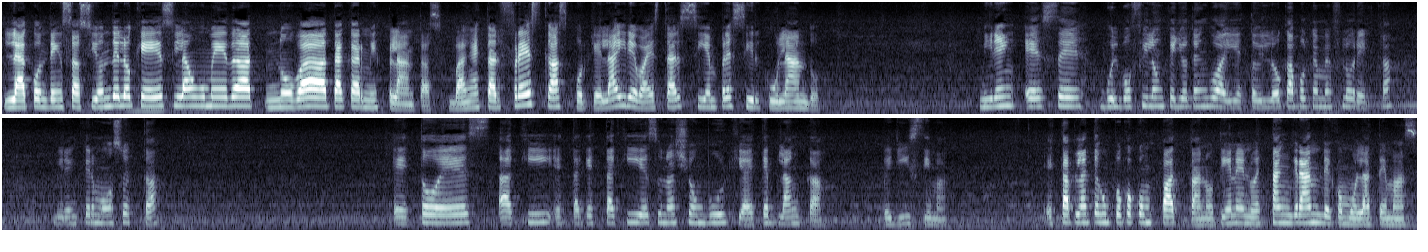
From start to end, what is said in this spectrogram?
la condensación de lo que es la humedad no va a atacar mis plantas. Van a estar frescas porque el aire va a estar siempre circulando. Miren ese bulbofilón que yo tengo ahí. Estoy loca porque me florezca. Miren qué hermoso está. Esto es aquí, esta que está aquí es una Schomburgia. Esta es blanca, bellísima. Esta planta es un poco compacta, no tiene, no es tan grande como las demás.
